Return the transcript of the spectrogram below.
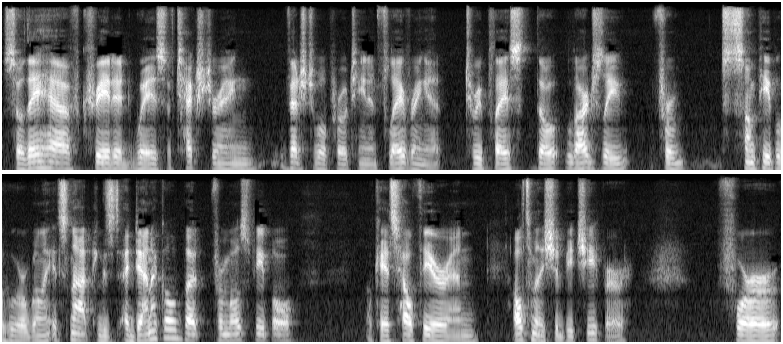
So they have created ways of texturing vegetable protein and flavoring it to replace, though largely for some people who are willing, it's not identical, but for most people, okay, it's healthier and ultimately should be cheaper. For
